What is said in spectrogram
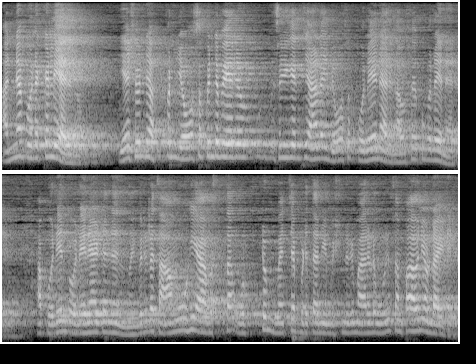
അന്ന പുലക്കള്ളിയായിരുന്നു. യേശുവിന്റെ അപ്പൻ ജോസഫിന്റെ പേര് സ്വീകരിച്ച ആൾ ജോസഫ് പുലയനായിരുന്നു ഔസേപ്പ് പുലയനായിരുന്നു ആ പൊലേൻ പുലയനായിട്ട് തന്നെ നിന്നു. ഇവരുടെ സാമൂഹിക അവസ്ഥ ഒട്ടും മെച്ചപ്പെടുത്താൻ ഈ മിഷണറിമാരുടെ ഒരു സംഭാവന ഉണ്ടായിട്ടില്ല.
